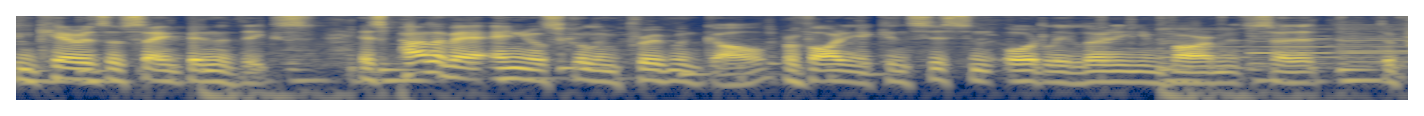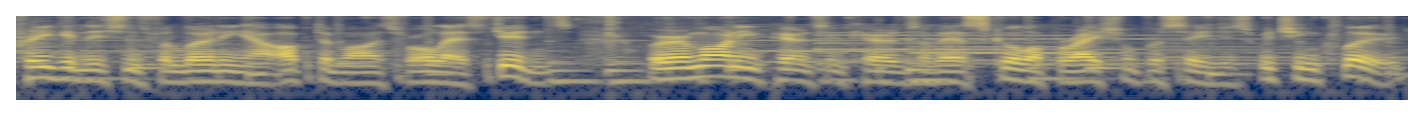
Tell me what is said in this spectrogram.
and carers of St Benedict's. As part of our annual school improvement goal, providing a consistent orderly learning environment so that the preconditions for learning are optimised for all our students, we're reminding parents and carers of our school operational procedures which include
